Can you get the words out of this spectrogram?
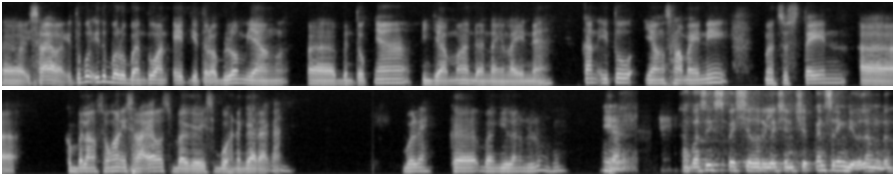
uh, Israel. Itu pun itu baru bantuan aid gitu loh, belum yang uh, bentuknya pinjaman dan lain-lainnya. Kan itu yang selama ini mensustain uh, keberlangsungan Israel sebagai sebuah negara kan. Boleh ke Bang Gilang dulu? Iya apa sih special relationship kan sering diulang tuh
